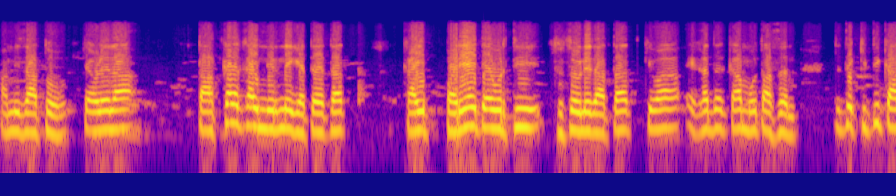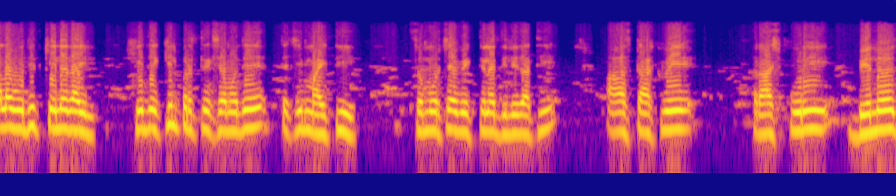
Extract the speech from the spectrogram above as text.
आम्ही जातो त्यावेळेला तात्काळ काही निर्णय घेता येतात काही पर्याय त्यावरती सुचवले जातात किंवा एखादं काम होत असेल तर ते किती कालावधीत केलं जाईल हे देखील प्रत्यक्षामध्ये त्याची माहिती समोरच्या व्यक्तींना दिली जाते. आज टाकवे राजपुरी बेलज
